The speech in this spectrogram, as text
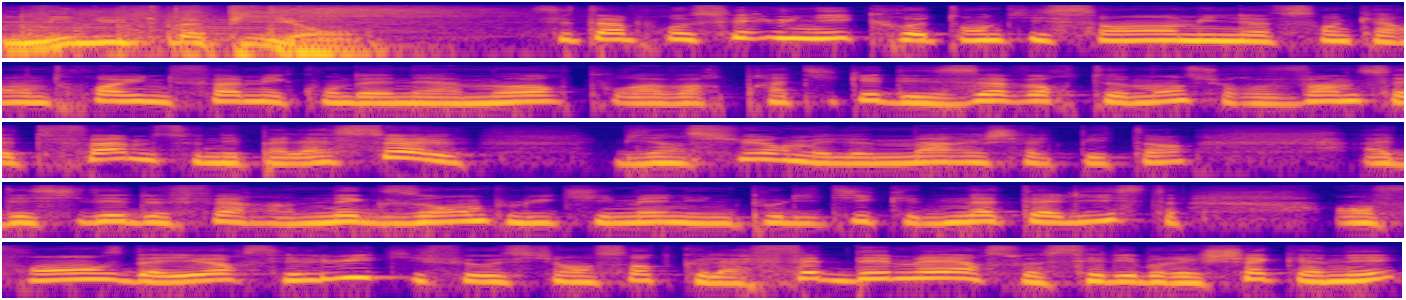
Minute Papillon. C'est un procès unique retentissant. En 1943, une femme est condamnée à mort pour avoir pratiqué des avortements sur 27 femmes. Ce n'est pas la seule, bien sûr, mais le maréchal Pétain a décidé de faire un exemple, lui qui mène une politique nataliste en France. D'ailleurs, c'est lui qui fait aussi en sorte que la fête des mères soit célébrée chaque année.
